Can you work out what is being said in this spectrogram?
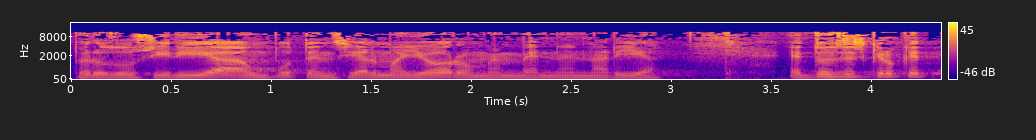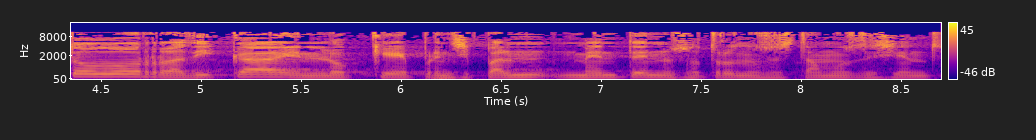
produciría un potencial mayor o me envenenaría. Entonces creo que todo radica en lo que principalmente nosotros nos estamos diciendo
